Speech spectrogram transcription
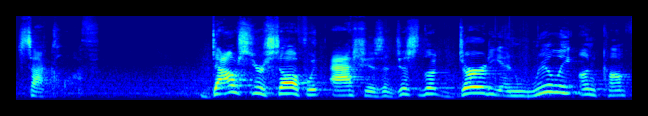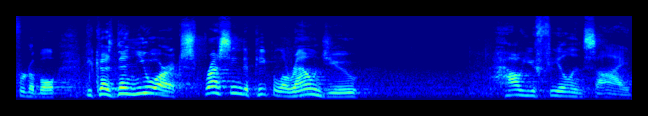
sackcloth. Douse yourself with ashes and just look dirty and really uncomfortable because then you are expressing to people around you how you feel inside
